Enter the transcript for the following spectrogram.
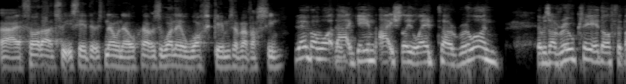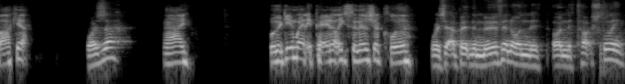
I thought that's what you said. It was nil nil. That was one of the worst games I've ever seen. Remember what that game actually led to a rule on? There was a rule created off the back of it. Was there? Aye. Well, the game went to penalties, so there's your clue. Was it about the moving on the on the touchline?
